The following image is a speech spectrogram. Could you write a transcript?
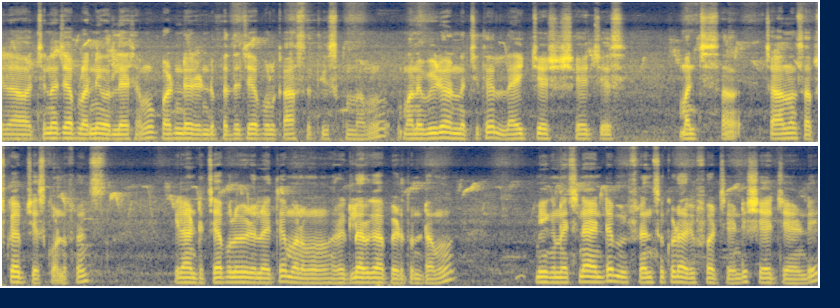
ఇలా చిన్న చేపలు అన్నీ వదిలేసాము. పడిన రెండు పెద్ద చేపలు కాస్త తీసుకున్నాము. మన వీడియో నచ్చితే లైక్ చేసి షేర్ చేసి మంచి ఛానల్ సబ్స్క్రైబ్ చేసుకోండి ఫ్రెండ్స్. ఇలాంటి చేపల వీడియోలు అయితే మనము రెగ్యులర్గా పెడుతుంటాము. మీకు నచ్చినాయంటే మీ ఫ్రెండ్స్ కూడా రిఫర్ చేయండి షేర్ చేయండి.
